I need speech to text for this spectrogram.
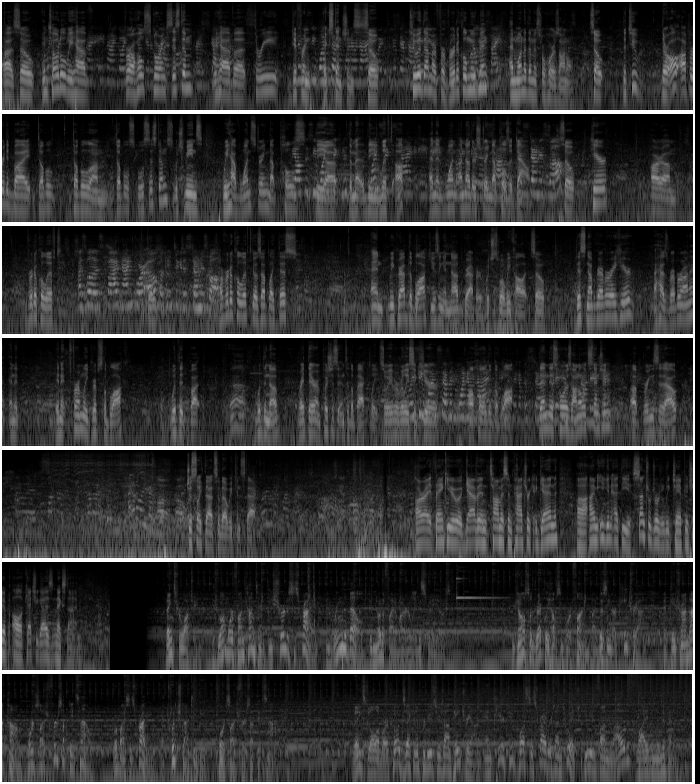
Uh, so in total we have for our whole scoring system we have uh, three different extensions. So two of them are for vertical movement and one of them is for horizontal. So the two, they're all operated by double double um, double spool systems, which means we have one string that pulls the uh, the, the lift up, and then one another string that pulls it down. So here, our um, vertical lift. As well as 5940 looking to get a stone as well. Our vertical lift goes up like this, and we grab the block using a nub grabber, which is what we call it. So this nub grabber right here has rubber on it, and it and it firmly grips the block with it but uh, with the nub right there and pushes it into the back plate. So we have a really secure a hold of the block. Then this horizontal extension uh, brings it out just like that so that we can stack. All right, thank you, Gavin, Thomas, and Patrick again. Uh, I'm Egan at the Central Georgia League Championship. I'll catch you guys next time. Thanks for watching. If you want more fun content, be sure to subscribe and ring the bell to be notified about our latest videos. You can also directly help support Fun by visiting our Patreon at patreon.com forward slash first updates now or by subscribing at twitch.tv forward slash first updates now. Thanks to all of our co-executive producers on Patreon and Tier 2 Plus subscribers on Twitch, keeping fun loud, live, and independent.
